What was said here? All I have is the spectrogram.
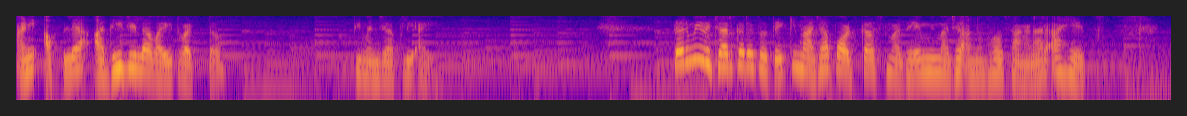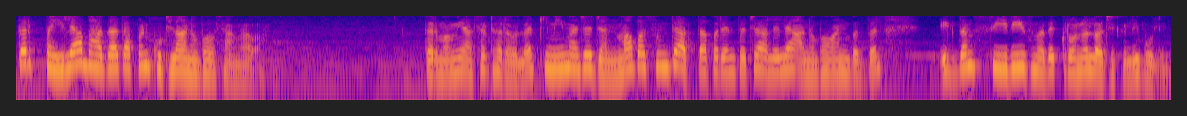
आणि आपल्या आधी जिला वाईट वाटतं ती म्हणजे आपली आई. तर मी विचार करत होते की माझ्या पॉडकास्टमध्ये मी माझे अनुभव सांगणार आहेच. तर पहिल्या भागात आपण कुठला अनुभव सांगावा? तर मग मी असं ठरवलं की मी माझ्या जन्मापासून ते आत्तापर्यंतच्या आलेल्या अनुभवांबद्दल एकदम सिरीजमध्ये क्रोनोलॉजिकली बोलीन.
